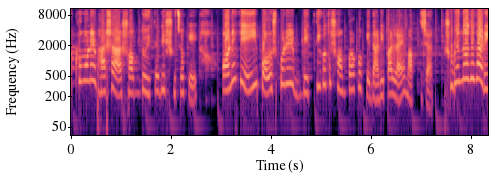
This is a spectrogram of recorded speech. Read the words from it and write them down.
আক্রমণের ভাষা, শব্দ ইত্যাদির সূচকে অনেকেই পরস্পরের ব্যক্তিগত সম্পর্ককে দাঁড়িপাল্লায় মাপতে চান। শুভেন্দু অধিকারী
